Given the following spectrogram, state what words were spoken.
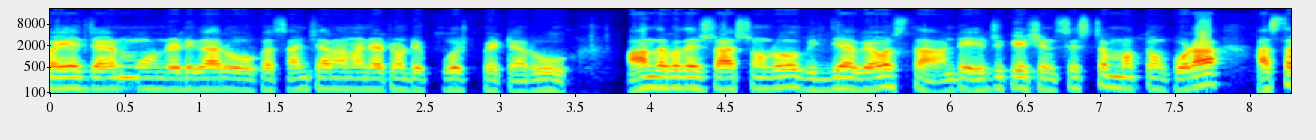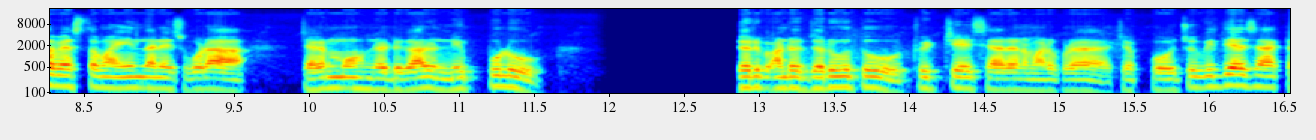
వైఎస్ జగన్మోహన్ రెడ్డి గారు ఒక సంచలనమైనటువంటి పోస్ట్ పెట్టారు. ఆంధ్రప్రదేశ్ రాష్ట్రంలో విద్యా వ్యవస్థ అంటే ఎడ్యుకేషన్ సిస్టమ్ మొత్తం కూడా అస్తవ్యస్తం అయిందనేసి కూడా జగన్మోహన్ రెడ్డి గారు నిప్పులు జరుగు అంటే జరుగుతూ ట్వీట్ చేశారని మనం కూడా చెప్పుకోవచ్చు. విద్యాశాఖ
